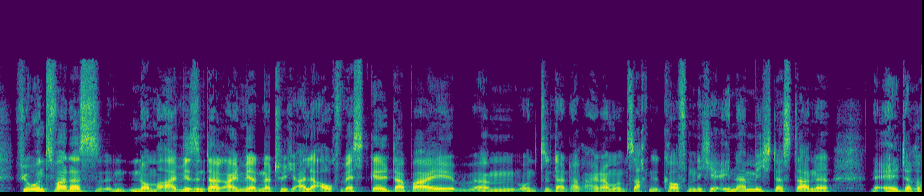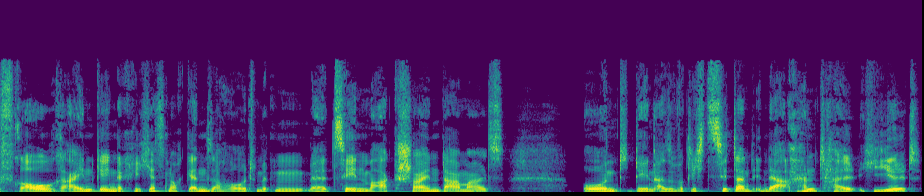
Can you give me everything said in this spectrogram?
Für uns war das normal. Wir sind da rein. Wir hatten natürlich alle auch Westgeld dabei ähm, und sind dann da rein, haben uns Sachen gekauft. Und ich erinnere mich, dass da eine, eine ältere Frau reinging. Da kriege ich jetzt noch Gänsehaut mit einem äh, 10-Mark-Schein damals und den also wirklich zitternd in der Hand hielt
